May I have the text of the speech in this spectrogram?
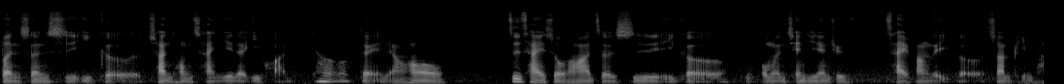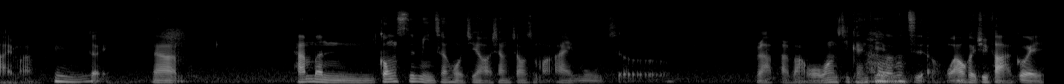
本身是一个传统产业的一环，哦、对。然后制裁所的话，则是一个我们前几天去采访的一个算品牌嘛，嗯，对。那他们公司名称我记得好像叫什么爱慕者。巴拉巴拉，我忘记看第五字了，我要回去法柜。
